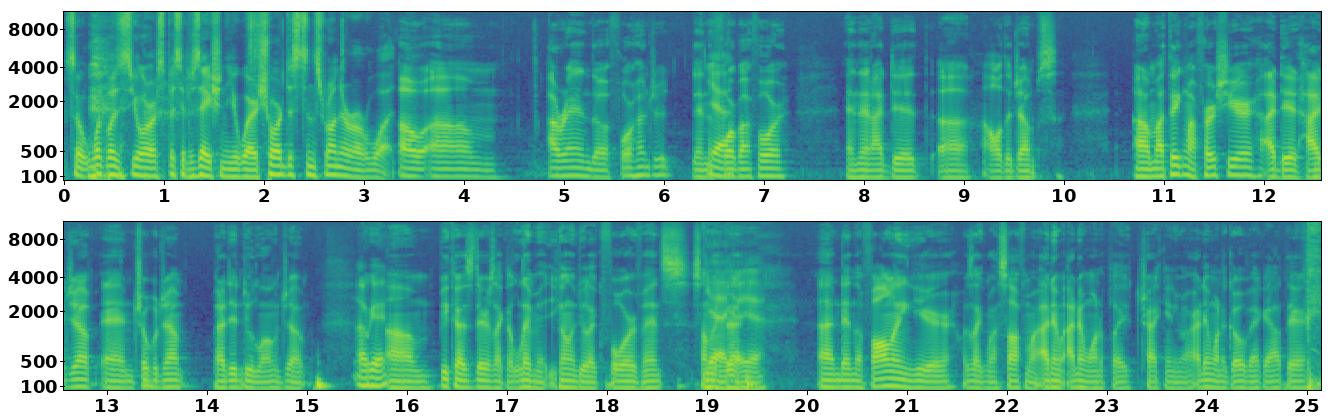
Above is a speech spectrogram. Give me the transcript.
So what was your specialization? You were a short distance runner or what? Oh, um, I ran the 400, then the Yeah. 4x4, and then I did uh, all the jumps. Um, I think my first year I did high jump and triple jump, but I didn't do long jump Okay. um, because there's like a limit. You can only do like four events, something yeah, like that. yeah, yeah. And then the following year was like my sophomore. I didn't I didn't want to play track anymore. I didn't want to go back out there.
